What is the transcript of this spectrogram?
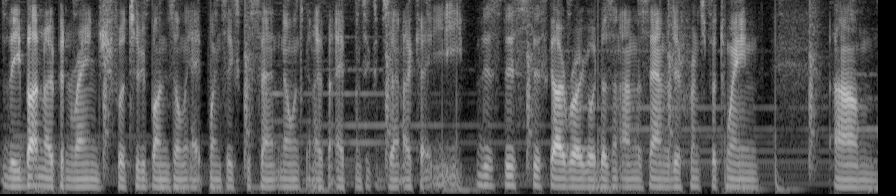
the button open range for two blinds is only 8.6%. No one's going to open 8.6%. Okay, this this this guy Rogor doesn't understand the difference between um,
